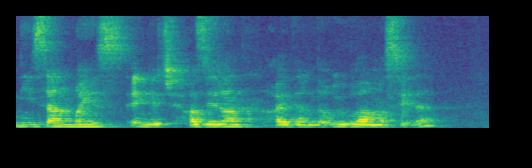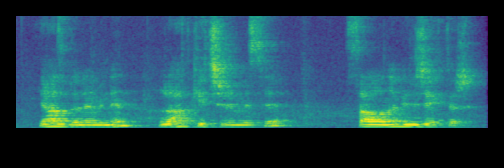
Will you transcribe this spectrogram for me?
Nisan, Mayıs, en geç Haziran aylarında uygulanmasıyla yaz döneminin rahat geçirilmesi sağlanabilecektir.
